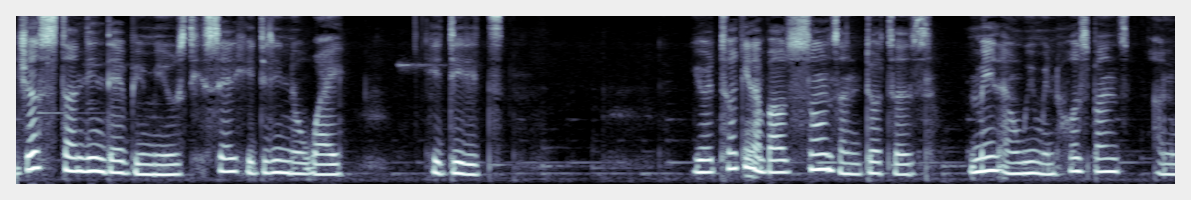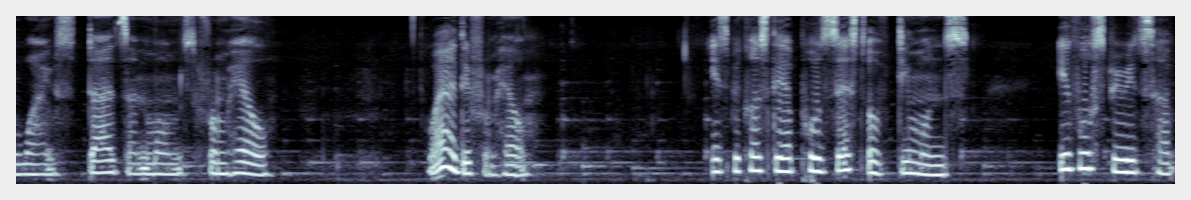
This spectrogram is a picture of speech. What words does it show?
Just standing there bemused, he said he didn't know why he did it. You're talking about sons and daughters, men and women, husbands and wives, dads and moms from hell. Why are they from hell? It's because they are possessed of demons. Evil spirits have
